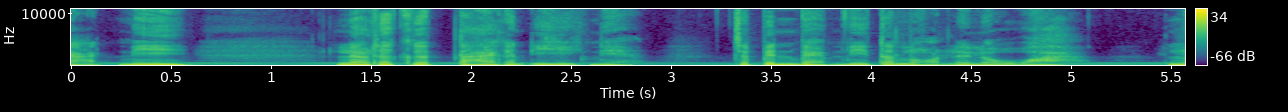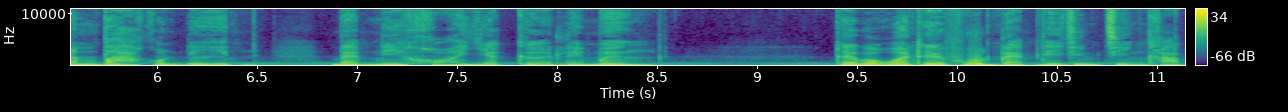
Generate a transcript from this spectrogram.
นาดนี้ แล้วถ้าเกิดตายกันอีกเนี่ย จะเป็นแบบนี้ตลอดเลยเหรอวะลำบากคนอื่น แบบนี้ขอให้อย่าเกิดเลยมึง เธอบอกว่าเธอพูดแบบนี้จริง ๆ ครับ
